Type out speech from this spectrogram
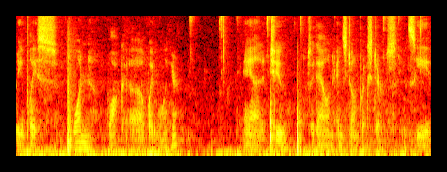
we can place one block of white wall in here, and two upside down end stone brick stairs. You can see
